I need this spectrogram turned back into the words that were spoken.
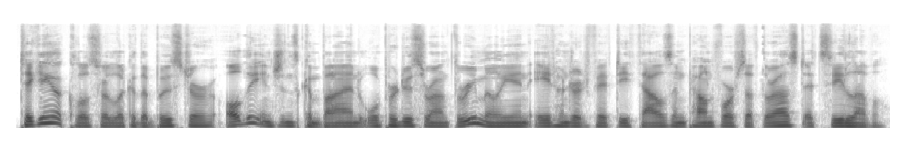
Taking a closer look at the booster, all the engines combined will produce around 3,850,000 pound-force of thrust at sea level.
